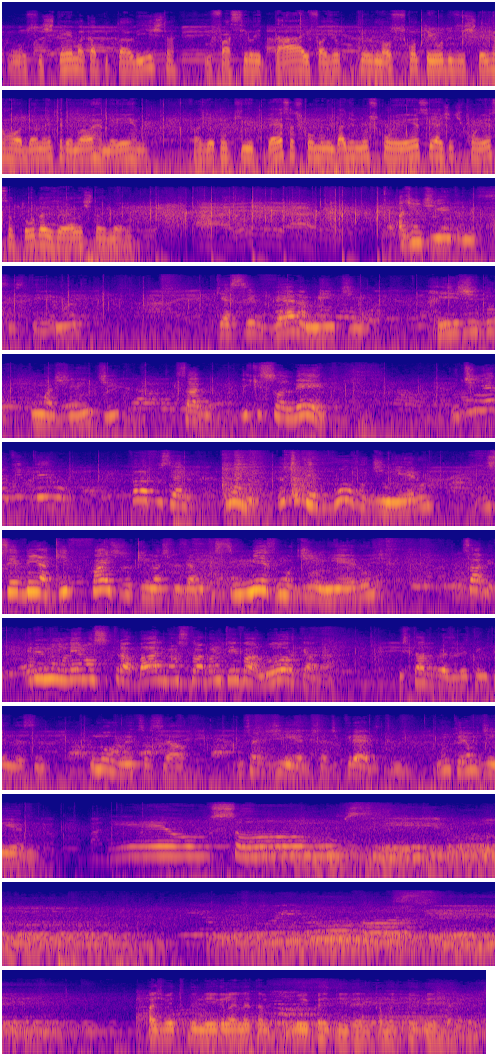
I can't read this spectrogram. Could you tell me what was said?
o sistema capitalista e facilitar e fazer com que os nossos conteúdos estejam rodando entre nós mesmos, fazer com que dessas comunidades nos conheçam e a gente conheça todas elas também. A gente entra nesse sistema que é severamente rígido com a gente, sabe? E que só lê o dinheiro que deu. Fala pro Célio, mano, eu te devolvo o dinheiro, você vem aqui faz o que nós fizemos esse mesmo dinheiro, sabe? Ele não lê nosso trabalho, nosso trabalho não tem valor, cara. O Estado brasileiro tem que entender assim, o movimento social não precisa de dinheiro, precisa de crédito. Não queremos dinheiro. Eu sou um símbolo. A juventude negra ainda está meio perdida, ainda está muito perdida.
